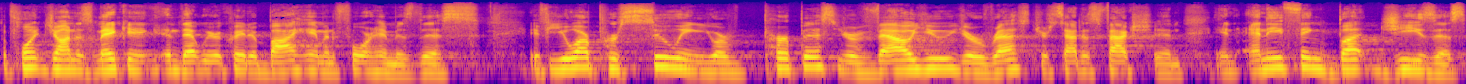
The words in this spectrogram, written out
The point John is making in that we were created by him and for him is this. If you are pursuing your purpose, your value, your rest, your satisfaction in anything but Jesus,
